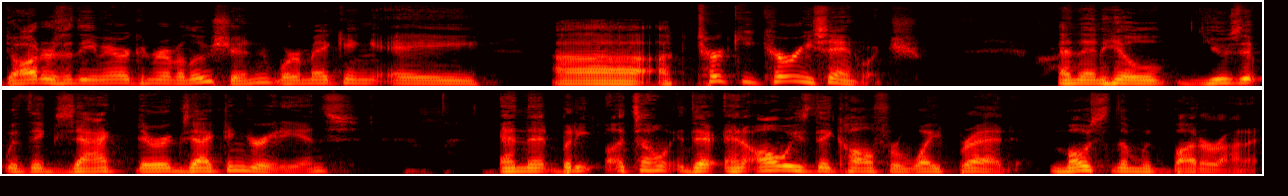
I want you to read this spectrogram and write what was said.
Daughters of the American Revolution, we're making a uh, a turkey curry sandwich, and then he'll use it with exact their exact ingredients, and then but he, it's al- and always they call for white bread. Most of them with butter on it.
